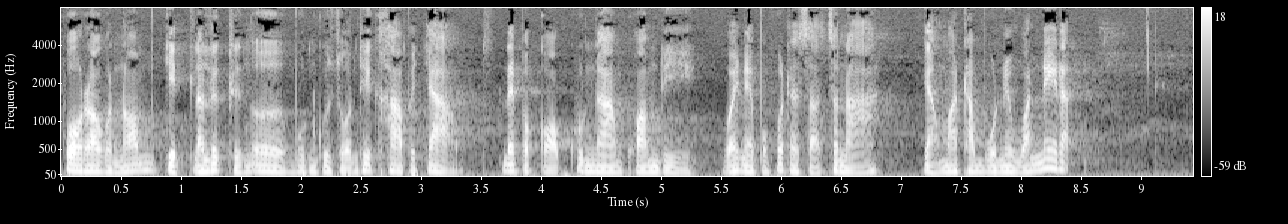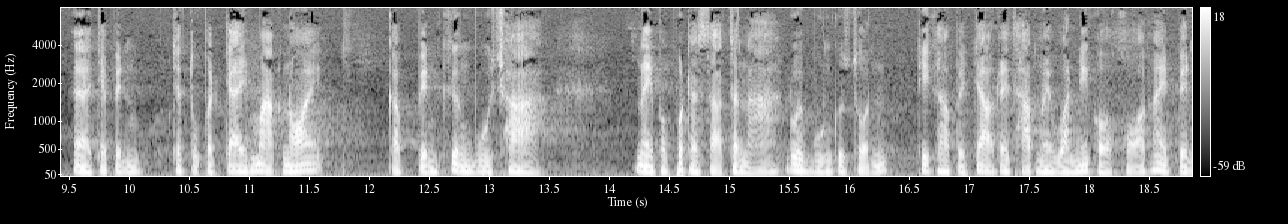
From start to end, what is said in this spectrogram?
พวกเราก็น้อมจิตระลึกถึงเออ บุญกุศลที่ข้าพเจ้า ได้ประกอบคุณงามความดี ไว้ในพระพุทธศาสนา อย่างมาทำบุญในวันนี้ละเออจะเป็นจะตุปัจจัยมากน้อย กับเป็นเครื่องบูชา ในพระพุทธศาสนาด้วยบุญกุศลที่ข้าพเจ้าได้ทำในวันนี้ขอขอให้เป็น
